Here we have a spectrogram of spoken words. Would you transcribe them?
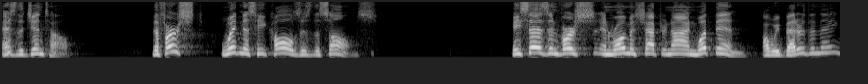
as the Gentile. The first witness he calls is the Psalms. He says in verse in Romans chapter 9, What then? Are we better than they?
